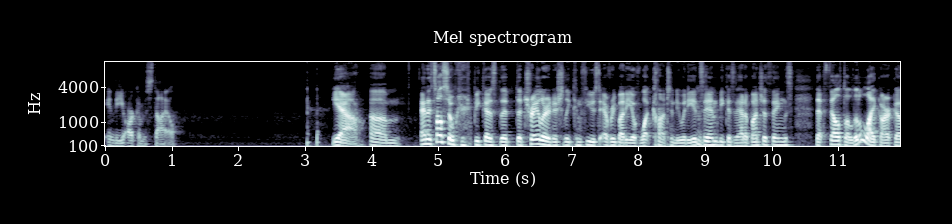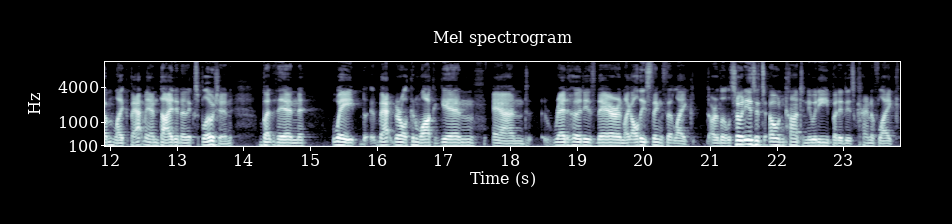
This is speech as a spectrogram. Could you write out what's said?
in the Arkham style. Yeah. Um, and it's also weird because the, the trailer initially confused everybody of what continuity it's in because it had a bunch of things that felt a little like Arkham, like Batman died in an explosion, but then wait, Batgirl can walk again, and Red Hood is there, and like all these things that like are little. So it is its own continuity, but it is kind of like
